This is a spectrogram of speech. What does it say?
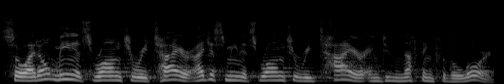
So I don't mean it's wrong to retire. I just mean it's wrong to retire and do nothing for the Lord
